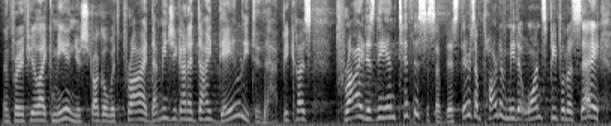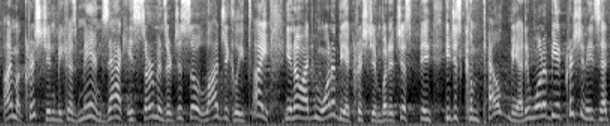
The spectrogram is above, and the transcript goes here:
And for if you're like me and you struggle with pride, that means you got to die daily to that because pride is the antithesis of this. There's a part of me that wants people to say, I'm a Christian because, man, Zach, his sermons are just so logically tight. You know, I didn't want to be a Christian, but it just, it, he just compelled me. I didn't want to be a Christian. He said,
